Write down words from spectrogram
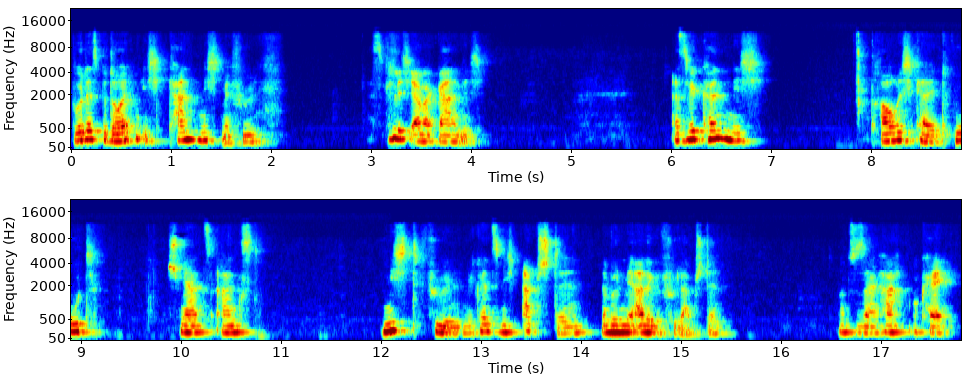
würde es bedeuten, ich kann nicht mehr fühlen. Das will ich aber gar nicht. Also wir können nicht Traurigkeit, Wut, Schmerz, Angst nicht fühlen. Wir können sie nicht abstellen. Dann würden wir alle Gefühle abstellen. Und zu sagen, ha, okay,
